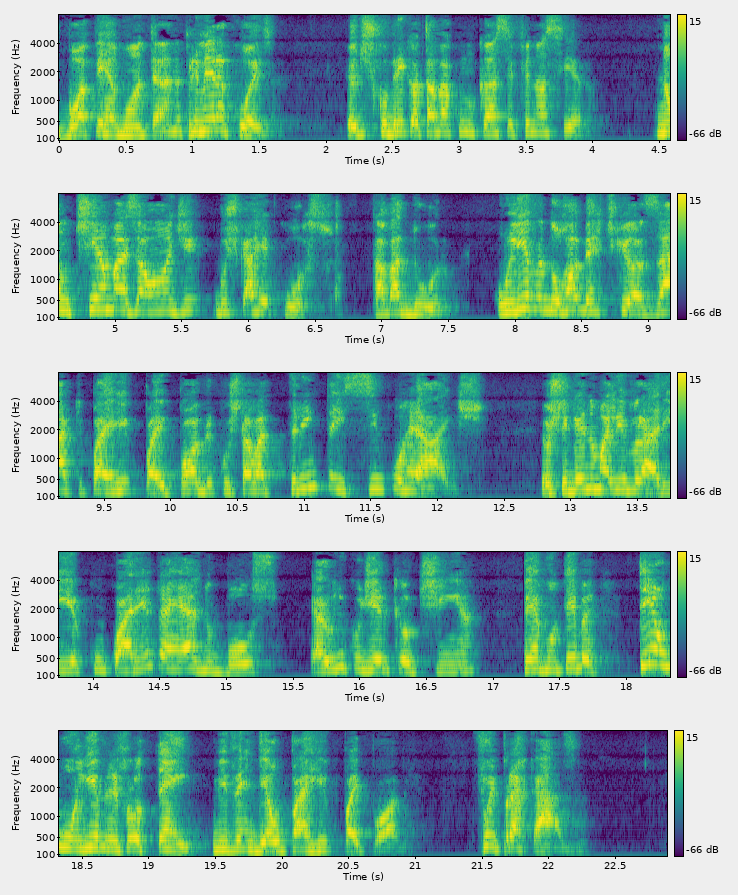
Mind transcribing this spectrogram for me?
Boa pergunta, Ana. Primeira coisa, eu descobri que eu estava com câncer financeiro. Não tinha mais aonde buscar recurso. Estava duro. O livro do Robert Kiyosaki, Pai Rico, Pai Pobre, custava 35 reais. Eu cheguei numa livraria com 40 reais no bolso, era o único dinheiro que eu tinha. Perguntei, tem algum livro? Ele falou, tem. Me vendeu o Pai Rico, Pai Pobre. Fui para casa.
